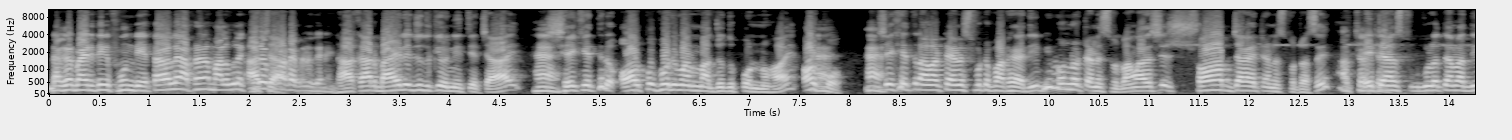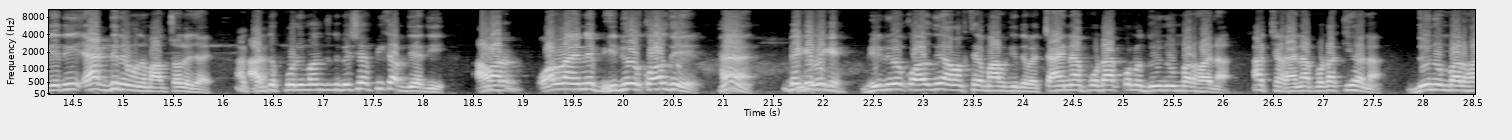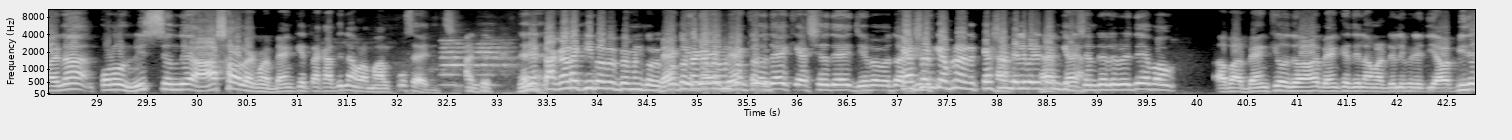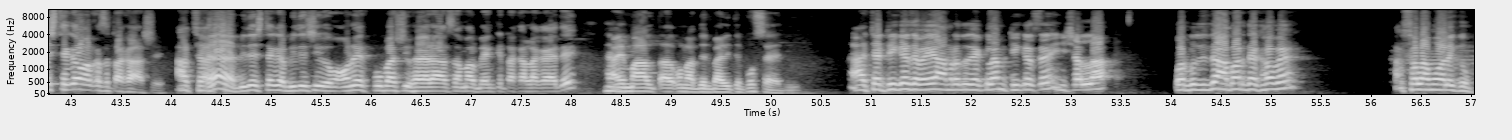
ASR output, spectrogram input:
ঢাকার বাইরে থেকে ফোন দিয়ে তাহলে আপনারা মালগুলো কীভাবে আচ্ছা। পাঠাবেন ওখানে ঢাকার বাইরে যদি কেউ নিতে চায় হ্যাঁ সেক্ষেত্রে অল্প পরিমাণ মাছ যদি পণ্য হয় অল্প হ্যাঁ। সেক্ষেত্রে আমরা ট্রান্সপোর্টে পাঠিয়ে দিই বিভিন্ন ট্রান্সপোর্ট বাংলাদেশের সব জায়গায় ট্রান্সপোর্ট আছে। আচ্ছা এই আচ্ছা। ট্রান্সপোর্ট গুলোতে আমরা দিয়ে দিই একদিনের মধ্যে মাল চলে যায়। আচ্ছা। আর তো পরিমাণ যদি বেশি হয় পিক আপ দিয়ে দিই। আমার অনলাইনে ভিডিও কল দিয়ে হ্যাঁ? দেখে দেখে। ভিডিও কল দিয়ে আমাকে থেকে মাল কিনতে পারে চায়না প্রোডাক্ট কোনো দুই নম্বর হয় না। আচ্ছা। চায়না প্রোডাক্ট কি হয় না? দুই নম্বর হয় না কোনো নিঃসন্দেহে আশাও লাগবে না। ব্যাংকে টাকা দিলে আমরা মাল পৌঁছায় দিচ্ছি। আচ্ছা হ্যাঁ। টাকাটা কীভাবে পেমেন্ট করবে? কত টাকা পেমেন্ট করতে দেয় ক্যাশেও দেয় যেভাবে দেয়। ক্যাশ অন কি আপনার? ক্যাশ অন ডেলিভারি দেন কি ক্যাশ অন ডেলিভারি দেয় এবং আবার ব্যাংকেও দেওয়া হয়। ব্যাংকে দিলে আমরা ডেলিভারি দিই আবার বিদেশ থেকে আমার কাছে টাকা আসে। আচ্ছা হ্যাঁ বিদেশ থেকে বিদেশি অনেক প্রবাসী ভাইয়েরা আছে আমার ব্যাংকে টাকা লাগায় দেয়। হ্যাঁ। আমি মাল তা- ওনাদের বাড়িতে পৌঁছায় দিই। আচ্ছা ঠিক আছে ভাইয়া আমরা তো দেখলাম ঠিক আছে ইনশাল্লাহ। পরবর্তীতে আবার দেখা হবে। আসসালামু আলাইকুম।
